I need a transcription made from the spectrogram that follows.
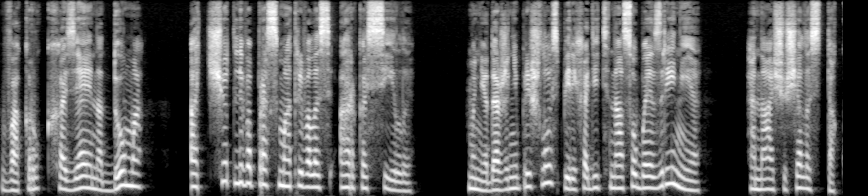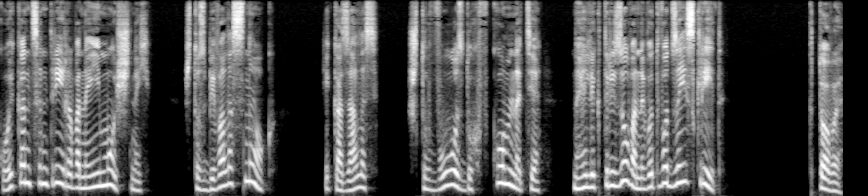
Вокруг хозяина дома отчетливо просматривалась арка силы. Мне даже не пришлось переходить на особое зрение — она ощущалась такой концентрированной и мощной, что сбивала с ног. И казалось, что воздух в комнате наэлектризованный вот-вот заискрит. «Кто вы?»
